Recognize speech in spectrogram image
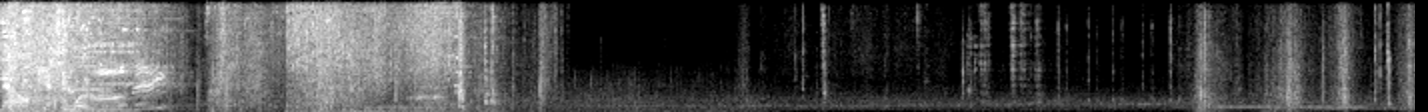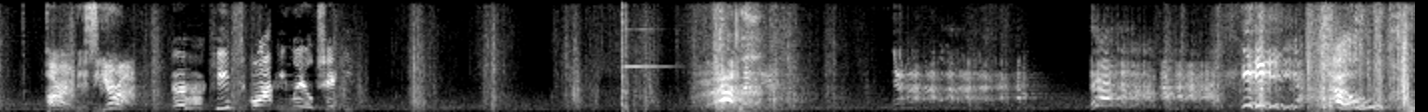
Now, get to work. All right, Missy, you're on. Ugh, keep squawking, little chickie.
